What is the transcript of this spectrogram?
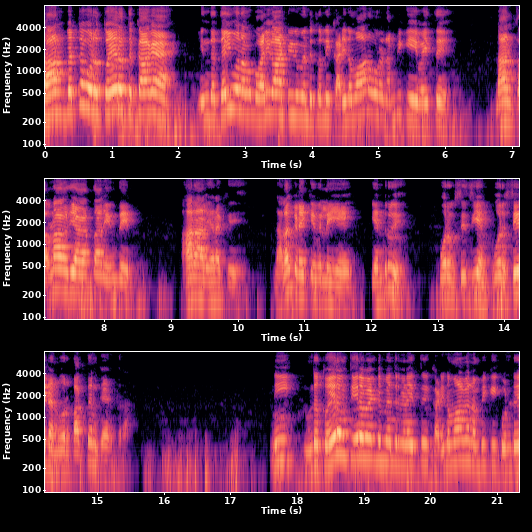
தான் பெற்ற ஒரு துயரத்துக்காக இந்த தெய்வம் நமக்கு வழிகாட்டிடும் என்று சொல்லி கடினமான ஒரு நம்பிக்கையை வைத்து நான் சரணாகதியாகத்தான் இருந்தேன். ஆனால் எனக்கு நலம் கிடைக்கவில்லையே என்று ஒரு சிஷியன் ஒரு சீடன் ஒரு பக்தன் கேட்கிறான். நீ இந்த துயரம் தீர வேண்டும் என்று நினைத்து கடினமாக நம்பிக்கை கொண்டு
